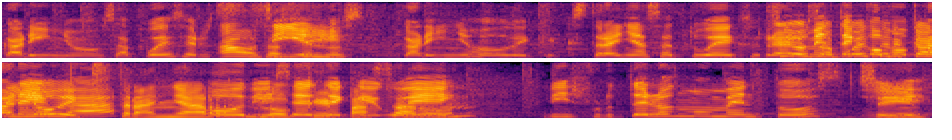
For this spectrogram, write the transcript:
cariño, o sea, puede ser ah, sí, en los cariño de que extrañas a tu ex realmente sí, como cariño de extrañar o dices lo que de pasaron. Que, disfruté los momentos sí.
